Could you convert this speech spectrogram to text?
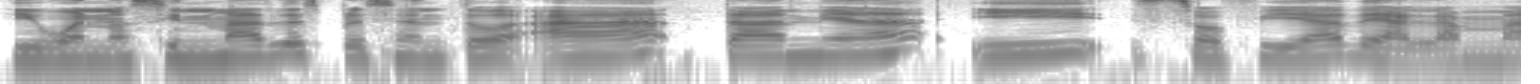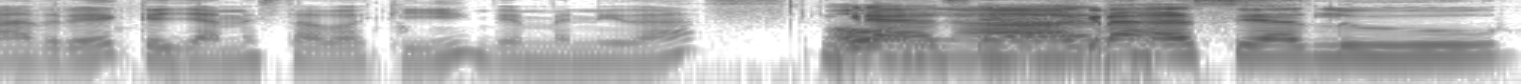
Y bueno, sin más les presento a Tania y Sofía de A la Madre, que ya han estado aquí. Bienvenidas. Gracias. gracias, Lu.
